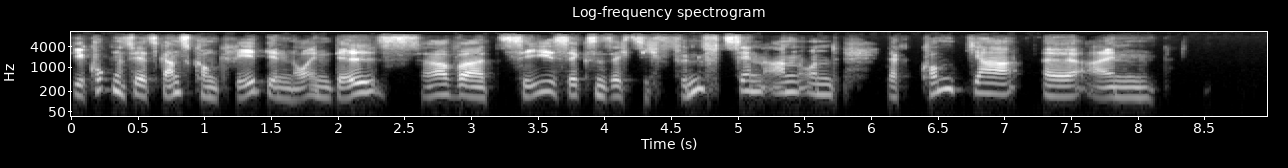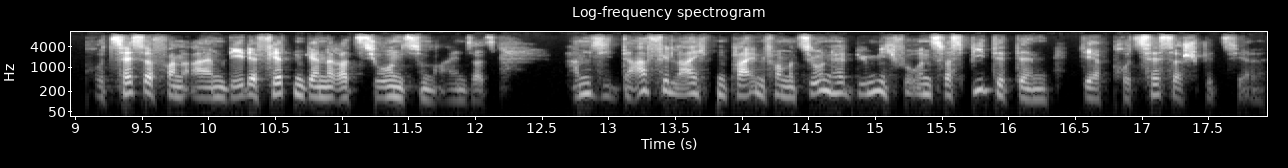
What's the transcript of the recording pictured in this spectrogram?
wir gucken uns jetzt ganz konkret den neuen Dell-Server C6615 an und da kommt ja äh, ein Prozessor von AMD der vierten Generation zum Einsatz. Haben Sie da vielleicht ein paar Informationen, Herr Dümich, für uns? Was bietet denn der Prozessor speziell?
